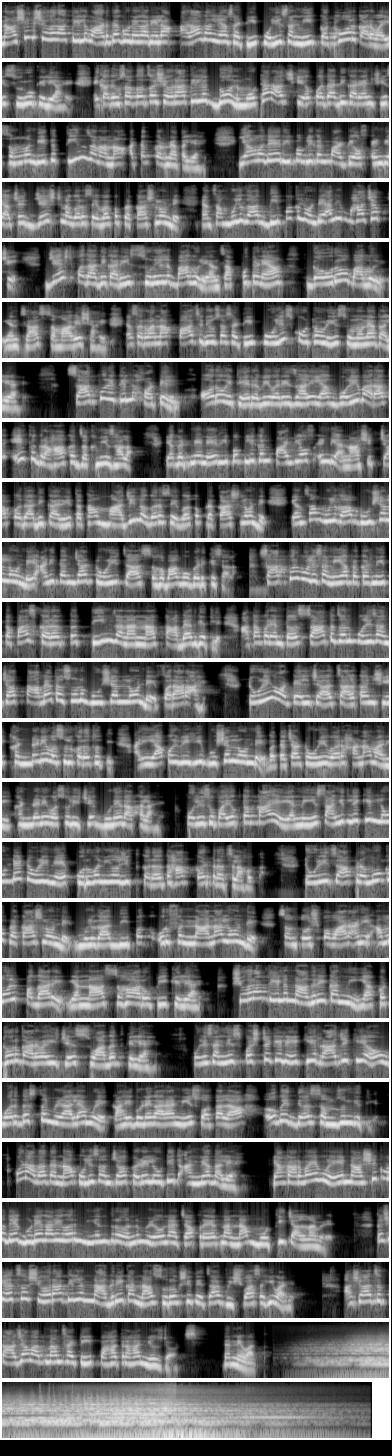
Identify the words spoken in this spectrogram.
नाशिक शहरातील वाढत्या गुन्हेगारीला आळा घालण्यासाठी पोलिसांनी कठोर कारवाई सुरू केली आहे. एका दिवसातच शहरातील दोन मोठ्या राजकीय पदाधिकाऱ्यांशी संबंधित तीन जणांना अटक करण्यात आली आहे. यामध्ये रिपब्लिकन पार्टी ऑफ इंडियाचे ज्येष्ठ नगरसेवक प्रकाश लोंढे यांचा मुलगा दीपक लोंढे आणि भाजपचे ज्येष्ठ पदाधिकारी सुनील बागुल यांचा पुतण्या गौरव बागुल यांचा समावेश आहे. या सर्वांना पाच दिवसासाठी पोलीस कोठडी सुनावण्यात आली आहे. सातपूर येथील हॉटेल ऑरो येथे रविवारी झालेल्या गोळीबारात एक ग्राहक जखमी झाला. या घटनेने रिपब्लिकन पार्टी ऑफ इंडिया नाशिकच्या पदाधिकारी तथा माजी नगरसेवक प्रकाश लोंढे यांचा मुलगा भूषण लोंढे आणि त्यांच्या टोळीचा सहभाग उघडकीस आला. सातपूर पोलिसांनी या प्रकरणी तपास करत तीन जणांना ताब्यात घेतले. आतापर्यंत सात जण पोलिसांच्या ताब्यात असून भूषण लोंढे फरार आहे टोळी हॉटेलच्या चालकांशी खंडणी वसूल करत होती. आणि यापूर्वीही भूषण लोंढे व त्याच्या टोळीवर हाणामारी खंडणी वसुलीचे गुन्हे दाखल आहे. पोलीस उपायुक्त काळे यांनी सांगितले की लोंढे टोळीने पूर्वनियोजित करत हा कट रचला होता. टोळीचा प्रमुख प्रकाश लोंढे मुलगा दीपक उर्फ नाना लोंढे संतोष पवार आणि अमोल पगारे यांना सह आरोपी केले आहे. शहरातील नागरिकांनी या कठोर कारवाईचे स्वागत केले आहे. पोलिसांनी स्पष्ट केले की राजकीय वरदस्त मिळाल्यामुळे काही गुन्हेगारांनी स्वतःला अवैध समजून घेतले. पण आता त्यांना पोलिसांच्या कडेलोटीत आणण्यात आले आहे. या कारवाईमुळे नाशिकमध्ये गुन्हेगारीवर नियंत्रण मिळवण्याच्या प्रयत्नांना मोठी चालना मिळेल. तसेच शहरातील नागरिकांना सुरक्षितेचा विश्वासही वाढेल. अशाच ताज्या बातम्यांसाठी पाहत रहा न्यूज डॉट्स. धन्यवाद.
